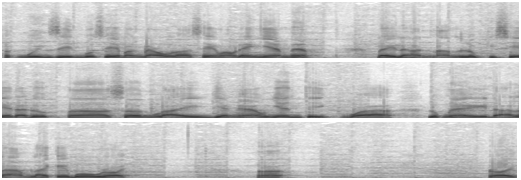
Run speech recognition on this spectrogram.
Thật nguyên zin của xe ban đầu là xe màu đen nhám ha. Đây là hình ảnh lúc chiếc xe đã được à, sơn lại dàn áo nha anh chị và lúc này đã làm lại cây bô rồi. Đó rồi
